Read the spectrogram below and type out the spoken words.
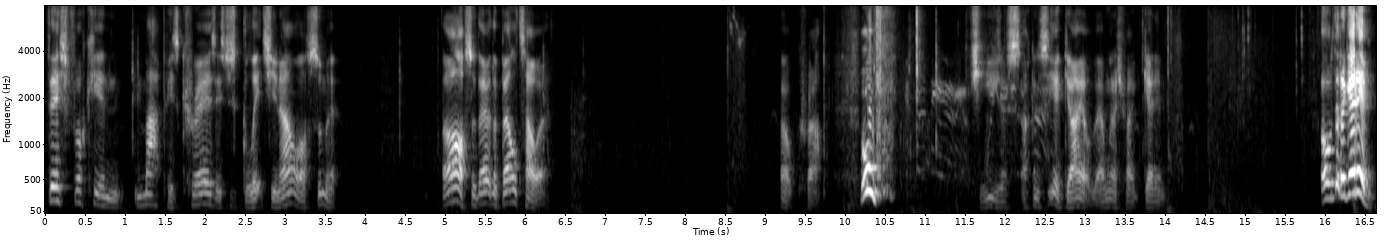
This fucking map is crazy. It's just glitching out or something. Oh, so they're at the bell tower. Oh, crap. Oh! Jesus, I can see a guy up there. I'm going to try and get him. Oh, did I get him?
